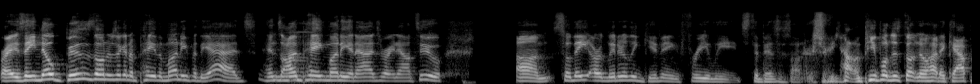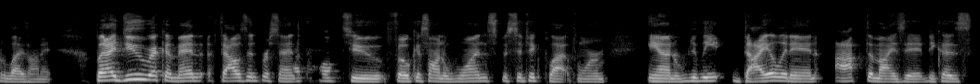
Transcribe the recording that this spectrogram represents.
Right. Is they know business owners are going to pay the money for the ads. Hence, mm-hmm. I'm paying money in ads right now too. Um, so they are literally giving free leads to business owners right now, and people just don't know how to capitalize on it. But I do recommend a thousand percent to focus on one specific platform and really dial it in, optimize it because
